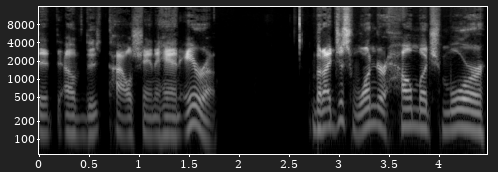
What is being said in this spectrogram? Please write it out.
that of the Kyle Shanahan era. But I just wonder how much more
